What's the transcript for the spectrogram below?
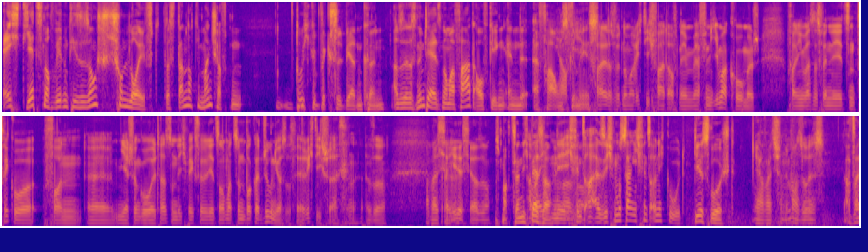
echt jetzt noch während die Saison schon läuft, dass dann noch die Mannschaften durchgewechselt werden können. Also das nimmt ja jetzt nochmal Fahrt auf gegen Ende, Ja, auf jeden erfahrungsgemäß. Fall, das wird nochmal richtig Fahrt aufnehmen. Ja, finde ich immer komisch. Vor allem, was ist, wenn du jetzt ein Trikot von äh, mir schon geholt hast und ich wechsle jetzt nochmal zu den Boca Juniors? Das wäre richtig scheiße. Ne? Also, Aber ist ja jedes Jahr so. das macht es ja nicht aber besser. nee, ich Also- finde also ich muss sagen, ich finde es auch nicht gut. Dir ist wurscht. Ja, weil es schon immer so ist. Aber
